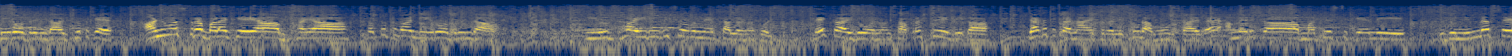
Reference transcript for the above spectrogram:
ಬೀರೋದ್ರಿಂದ ಜೊತೆಗೆ ಅಣ್ವಸ್ತ್ರ ಬಳಕೆಯ ಭಯ ಸತತವಾಗಿ ಇರೋದ್ರಿಂದ ಈ ಯುದ್ಧ ಇಡೀ ವಿಶ್ವವನ್ನೇ ಬೇಕಾಯ್ದು ಅನ್ನುವಂತಹ ಪ್ರಶ್ನೆ ಇದೀಗ ಜಾಗತಿಕ ನಾಯಕರಲ್ಲಿ ಕೂಡ ಮೂಡ್ತಾ ಇದೆ. ಅಮೆರಿಕ ಮಧ್ಯಸ್ಥಿಕೆಯಲ್ಲಿ ಇದು ನಿಲ್ಲತ್ತೆ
